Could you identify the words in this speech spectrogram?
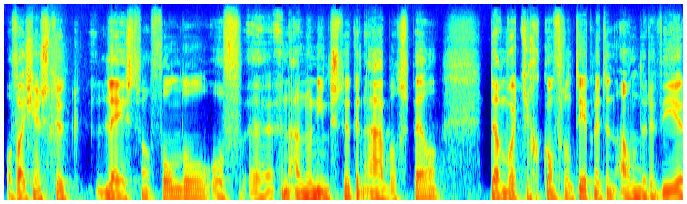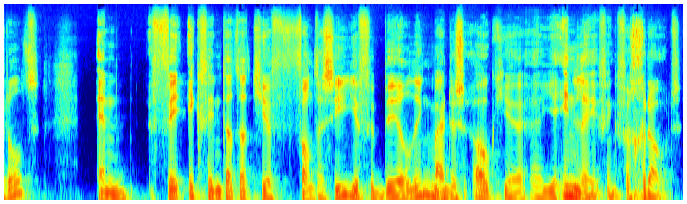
Of als je een stuk leest van Vondel of eh, een anoniem stuk, een Abel spel, dan word je geconfronteerd met een andere wereld. En ik vind dat dat je fantasie, je verbeelding, maar dus ook je, eh, je inleving vergroot.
